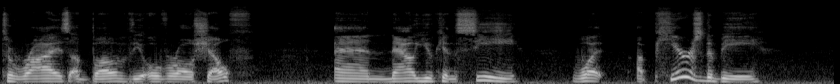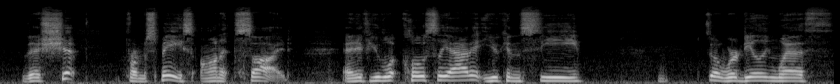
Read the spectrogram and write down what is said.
to rise above the overall shelf. And now you can see what appears to be this ship from space on its side. And if you look closely at it, you can see so we're dealing with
